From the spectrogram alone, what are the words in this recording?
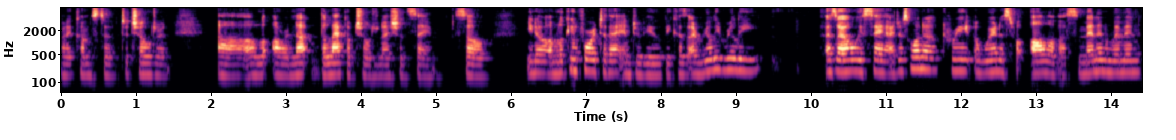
when it comes to, to children, uh, or not the lack of children, I should say. So, you know, I'm looking forward to that interview because I really, really, as I always say, I just want to create awareness for all of us, men and women,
